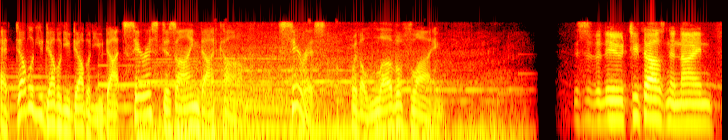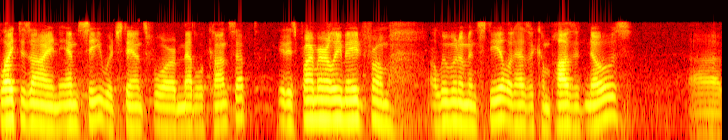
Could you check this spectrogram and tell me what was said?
at www.cirrusdesign.com. Cirrus, with a love of flying. This is the new 2009 Flight Design MC, which stands for Metal Concept. It is primarily made from aluminum and steel. It has a composite nose. Uh,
